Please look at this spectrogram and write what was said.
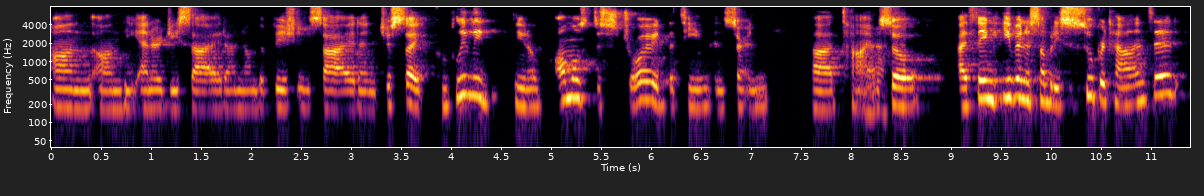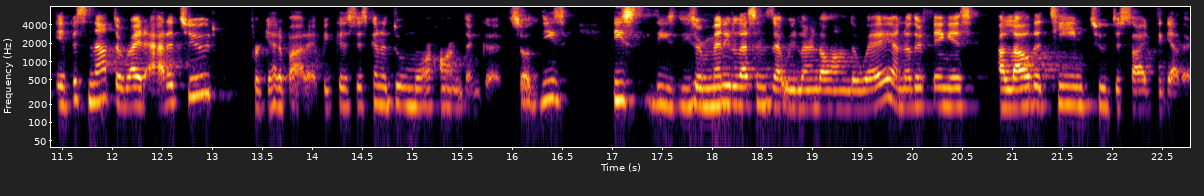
on on the energy side and on the vision side, and just like completely, you know, almost destroyed the team in certain uh, times. Yeah. So I think even if somebody's super talented, if it's not the right attitude, forget about it because it's going to do more harm than good. So these these these these are many lessons that we learned along the way. Another thing is allow the team to decide together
